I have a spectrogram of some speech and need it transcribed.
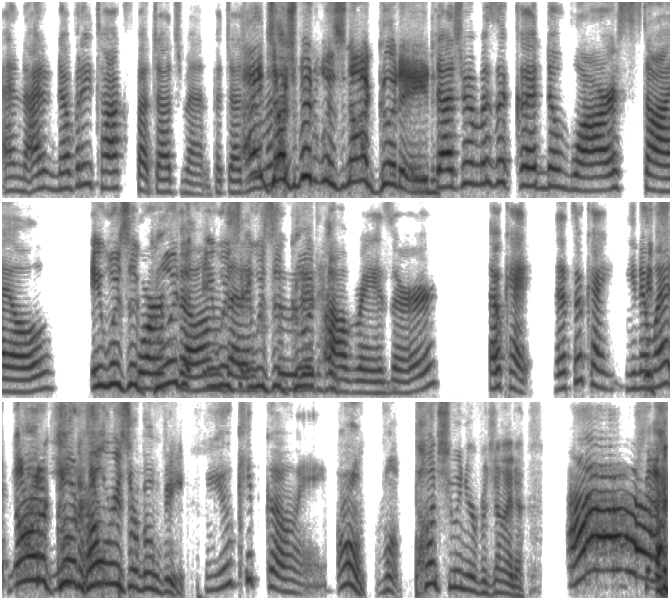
and I nobody talks about Judgment, but Judgment was, Judgment was not good. Aid. Judgment was a good noir style It was a good. It was. It was a good. uh, Hellraiser. Okay, that's okay. You know it's what? not a You- good you- Hellraiser movie. You keep going. Oh, well, punch you in your vagina. Ah,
